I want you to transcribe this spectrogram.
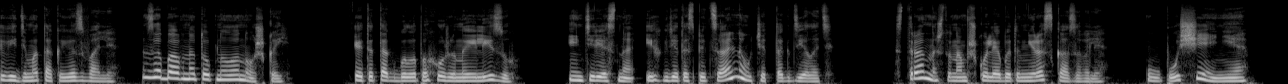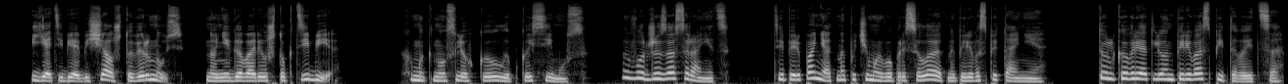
видимо, так ее звали, забавно топнула ножкой. Это так было похоже на Элизу, Интересно, их где-то специально учат так делать? Странно, что нам в школе об этом не рассказывали. Упущение. Я тебе обещал, что вернусь, но не говорил, что к тебе. Хмыкнул с легкой улыбкой Симус. Вот же засранец. Теперь понятно, почему его присылают на перевоспитание. Только вряд ли он перевоспитывается.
